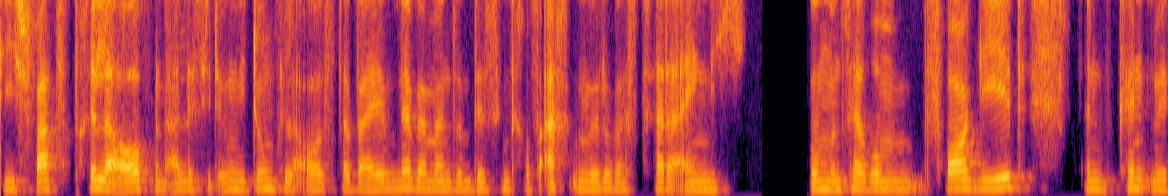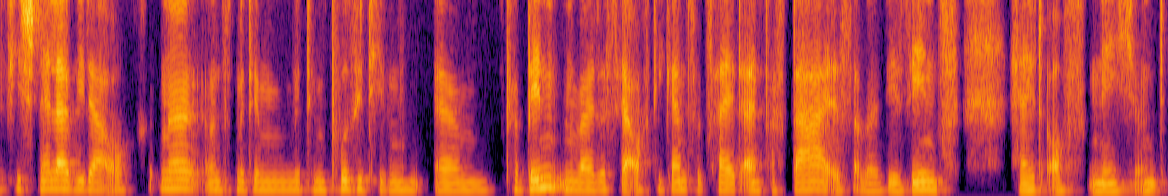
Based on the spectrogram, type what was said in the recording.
die schwarze Brille auf und alles sieht irgendwie dunkel aus dabei. Ne? Wenn man so ein bisschen drauf achten würde, was gerade eigentlich um uns herum vorgeht, dann könnten wir viel schneller wieder auch ne, uns mit dem, mit dem Positiven ähm, verbinden, weil das ja auch die ganze Zeit einfach da ist, aber wir sehen es halt oft nicht. Und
